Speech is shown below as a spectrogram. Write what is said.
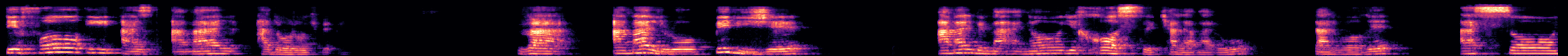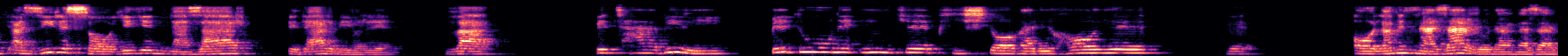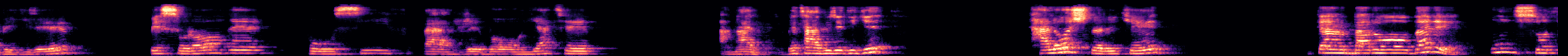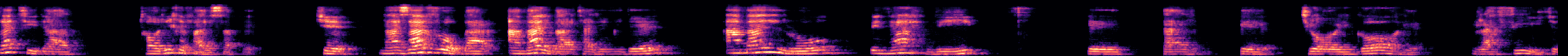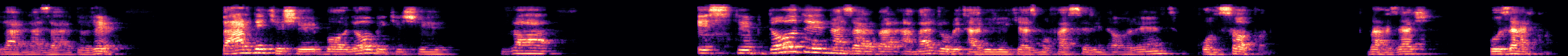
دفاعی از عمل تدارک ببینه. و عمل رو بویژه عمل به معنای خاص کلمه رو در واقع از, سای... از زیر سایه نظر به در بیاره و به تعبیری بدون اینکه پیشداوری های عالم نظر رو در نظر بگیره به سراغ توصیف و روایت عمل بره به تعبیر دیگه تلاش داره که در برابر اون سنتی در تاریخ فلسفه که نظر رو بر عمل برتری میده عمل رو به نحوی در به جایگاه رفیعی که در نظر داره بر بکشه بالا بکشه و استبداد نظر بر عمل رو به تعبیر یکی از مفسرین آرند خونسا کنه و ازش گذر کنه.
